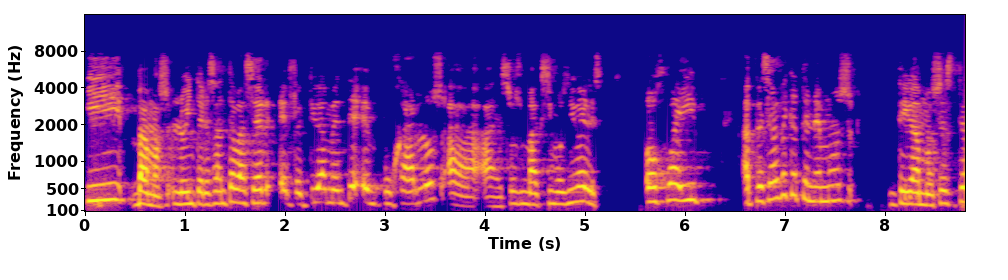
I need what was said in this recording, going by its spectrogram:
Y vamos, lo interesante va a ser efectivamente empujarlos a esos máximos niveles ojo ahí, a pesar de que tenemos, digamos, este,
